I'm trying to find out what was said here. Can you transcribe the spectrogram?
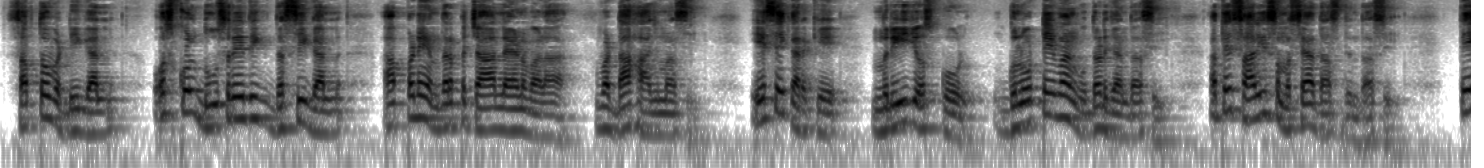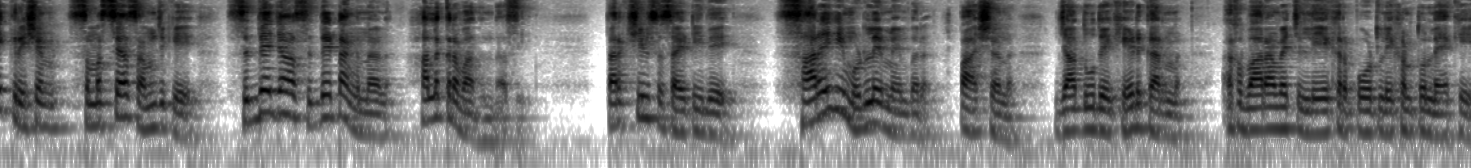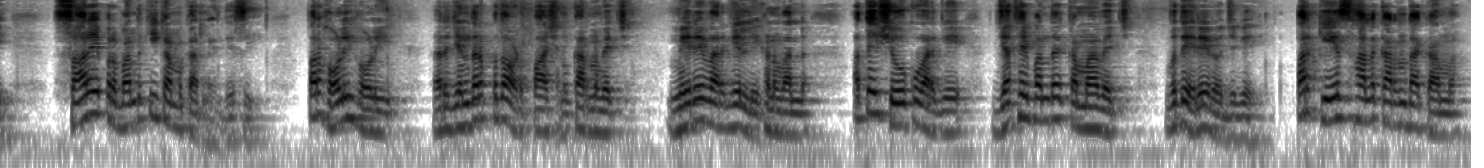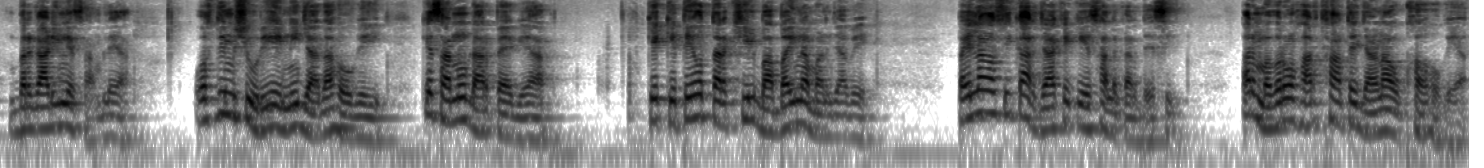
ਸਭ ਤੋਂ ਵੱਡੀ ਗੱਲ ਉਸ ਕੋਲ ਦੂਸਰੇ ਦੀ ਦੱਸੀ ਗੱਲ ਆਪਣੇ ਅੰਦਰ ਪਚਾ ਲੈਣ ਵਾਲਾ ਵੱਡਾ ਹਾਜ਼ਮਾ ਸੀ। ਇਸੇ ਕਰਕੇ ਮਰੀਜ਼ ਉਸ ਕੋਲ ਗਲੋਟੇ ਵਾਂਗ ਉਧੜ ਜਾਂਦਾ ਸੀ ਅਤੇ ਸਾਰੀ ਸਮੱਸਿਆ ਦੱਸ ਦਿੰਦਾ ਸੀ। ਤੇ ਕ੍ਰਿਸ਼ਨ ਸਮੱਸਿਆ ਸਮਝ ਕੇ ਸਿੱਧੇ ਜਾਂ ਸਿੱਧੇ ਢੰਗ ਨਾਲ ਹੱਲ ਕਰਵਾ ਦਿੰਦਾ ਸੀ। ਤਰਕਸ਼ੀਲ ਸੁਸਾਇਟੀ ਦੇ ਸਾਰੇ ਹੀ ਮੁੱਢਲੇ ਮੈਂਬਰ ਭਾਸ਼ਣ, ਜਾਦੂ ਦੇ ਖੇਡ ਕਰਨ, ਅਖਬਾਰਾਂ ਵਿੱਚ ਲੇਖ, ਰਿਪੋਰਟ ਲਿਖਣ ਤੋਂ ਲੈ ਕੇ ਸਾਰੇ ਪ੍ਰਬੰਧਕੀ ਕੰਮ ਕਰ ਲੈਂਦੇ ਸੀ। ਪਰ ਹੌਲੀ-ਹੌਲੀ ਰਜਿੰਦਰ ਭਦੌੜ ਭਾਸ਼ਣ ਕਰਨ ਵਿੱਚ ਮੇਰੇ ਵਰਗੇ ਲਿਖਣ ਵੱਲ ਅਤੇ ਸ਼ੋਕ ਵਰਗੇ ਜਥੇਬੰਦਕ ਕੰਮਾਂ ਵਿੱਚ ਵਧੇਰੇ ਰੁੱਝ ਗਏ। ਪਰ ਕੇਸ ਹੱਲ ਕਰਨ ਦਾ ਕੰਮ ਬਰਗਾੜੀ ਨੇ ਸੰਭ ਲਿਆ ਉਸ ਦੀ ਮਸ਼ਹੂਰੀ ਇੰਨੀ ਜ਼ਿਆਦਾ ਹੋ ਗਈ ਕਿ ਸਾਨੂੰ ਡਰ ਪੈ ਗਿਆ ਕਿ ਕਿਤੇ ਉਹ ਤਰਕਸ਼ੀਲ ਬਾਬਾ ਹੀ ਨਾ ਬਣ ਜਾਵੇ। ਪਹਿਲਾਂ ਅਸੀਂ ਘਰ ਜਾ ਕੇ ਕੇਸ ਹੱਲ ਕਰਦੇ ਸੀ, ਪਰ ਮਗਰੋਂ ਹਰ ਥਾਂ ਤੇ ਜਾਣਾ ਔਖਾ ਹੋ ਗਿਆ।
